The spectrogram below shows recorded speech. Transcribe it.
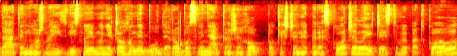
кидати можна. І звісно, йому нічого не буде. Робосвиня каже, гоп, поки ще не перескочили, і чисто випадково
